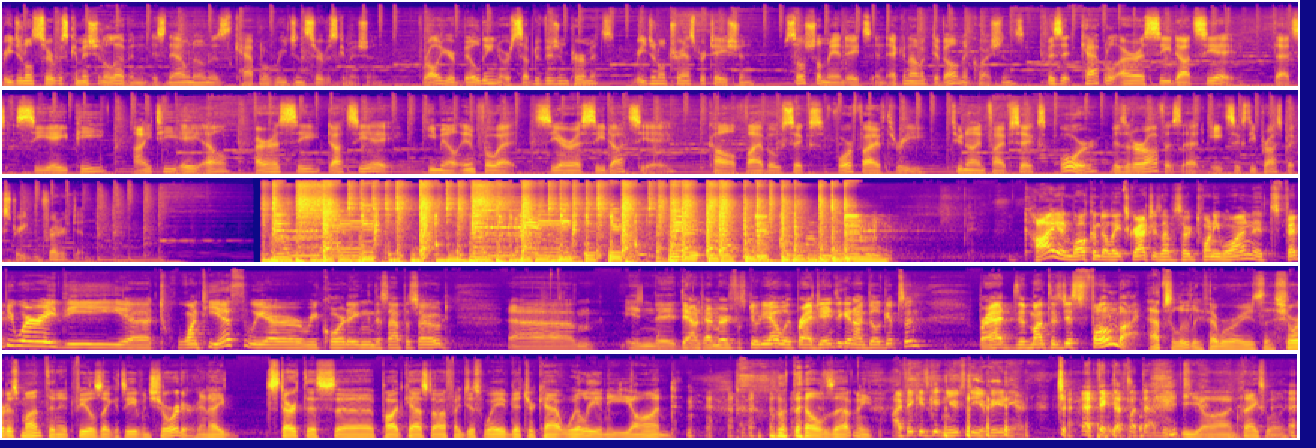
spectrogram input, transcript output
Regional Service Commission 11 is now known as the Capital Region Service Commission. For all your building or subdivision permits, regional transportation, social mandates, and economic development questions, visit capitalrsc.ca. That's C A P I T A L R S C.ca. Email info at crsc.ca. Call 506 453 2956 or visit our office at 860 Prospect Street in Fredericton. Hi, and welcome to Late Scratches, episode 21. It's February the uh, 20th. We are recording this episode um, in the downtown Marysville studio with Brad Janes again. I'm Bill Gibson. Brad, the month has just flown by. Absolutely. February is the shortest month, and it feels like it's even shorter. And I start this uh, podcast off. I just waved at your cat, Willie, and he yawned. what the hell does that mean? I think he's getting used to you being here. I think that's what that means. Yawn. Thanks, Willie.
